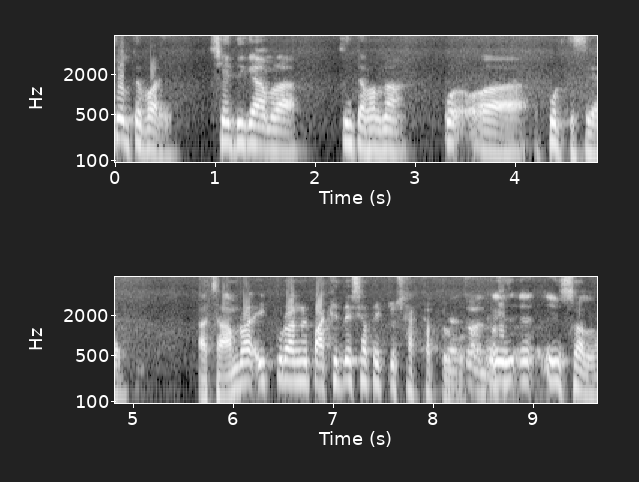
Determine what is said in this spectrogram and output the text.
চলতে পারে সেদিকে আমরা চিন্তা ভাবনা করতেছি আর কি। আচ্ছা আমরা এই কোরআনের পাখিদের সাথে একটু সাক্ষাৎ করব। ইনশাল্লাহ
